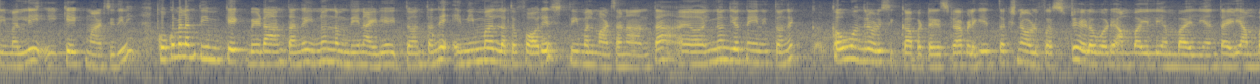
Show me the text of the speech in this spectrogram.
ಥೀಮಲ್ಲಿ ಈ ಕೇಕ್ ಮಾಡಿಸಿದ್ದೀವಿ ಕೊಕ್ಕೋ ಮೆಲನ್ ಥೀಮ್ ಕೇಕ್ ಬೇಡ ಅಂತಂದರೆ ಇನ್ನೊಂದು ನಮ್ದು ಏನು ಐಡಿಯಾ ಇತ್ತು ಅಂತಂದರೆ ಎನಿಮಲ್ ಅಥವಾ ಫಾರೆಸ್ಟ್ ಥೀಮಲ್ಲಿ ಮಾಡ್ಸೋಣ ಅಂತ. ಇನ್ನೊಂದು ಯೋಚನೆ ಏನಿತ್ತು ಅಂದರೆ ಕೌ ಅಂದರೆ ಅವಳಿಗೆ ಸಿಕ್ಕಾಪಟ್ಟೆ ಇಷ್ಟ. ಬೆಳಗ್ಗೆ ಎದ್ದ ತಕ್ಷಣ ಅವಳು ಫಸ್ಟ್ ಹೇಳೋ ವರ್ಡ್ ಅಂಬ ಎಲ್ಲಿ ಅಂಬ ಎಲ್ಲಿ ಅಂತ ಹೇಳಿ ಅಂಬ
